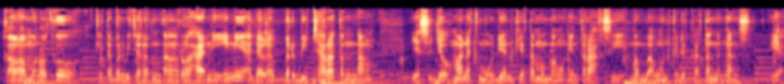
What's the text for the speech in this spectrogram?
kalau menurutku kita berbicara tentang rohani ini adalah berbicara tentang ya sejauh mana kemudian kita membangun interaksi membangun kedekatan dengan ya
